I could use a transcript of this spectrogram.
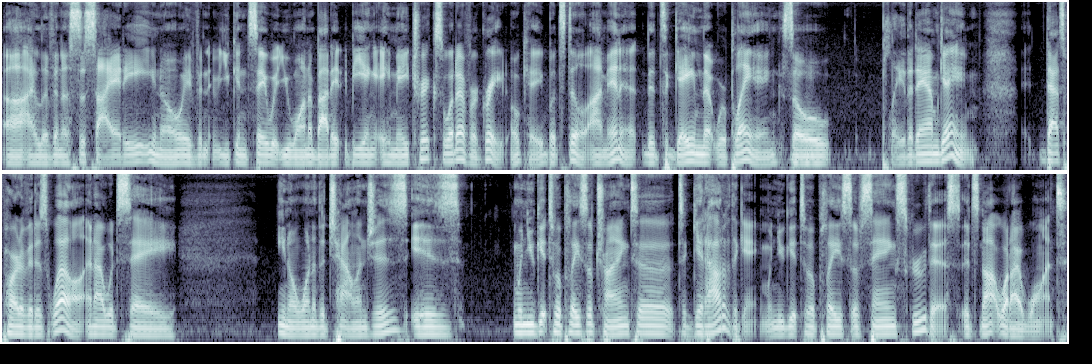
Uh, I live in a society, you know, even you can say what you want about it being a matrix, whatever, great, okay, but still, I'm in it. It's a game that we're playing, so play the damn game. That's part of it as well. And I would say, you know, one of the challenges is when you get to a place of trying to to get out of the game, when you get to a place of saying, screw this, it's not what I want.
